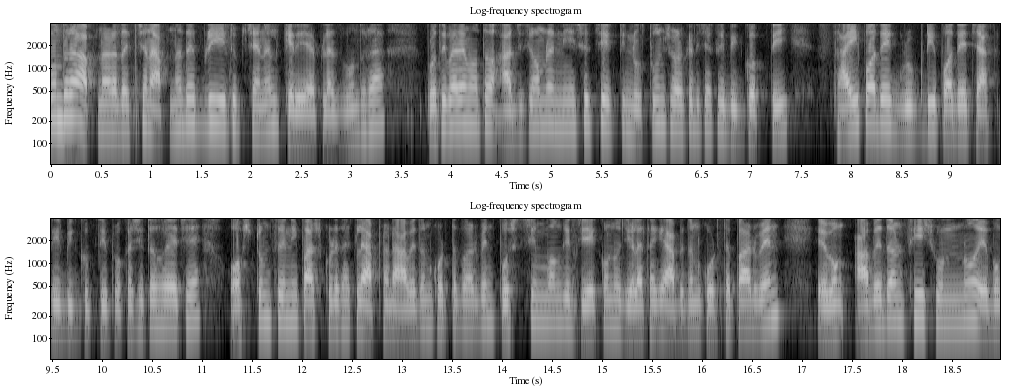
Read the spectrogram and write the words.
বন্ধুরা, আপনারা দেখছেন আপনাদের প্রিয় ইউটিউব চ্যানেল কেরিয়ার প্লাস বন্ধুরা, প্রতিবারের মতো আজকে আমরা নিয়ে এসেছি একটি নতুন সরকারি চাকরির বিজ্ঞপ্তি। স্থায়ী পদে, গ্রুপ ডি পদে চাকরির বিজ্ঞপ্তি প্রকাশিত হয়েছে। অষ্টম শ্রেণি পাশ করে থাকলে আপনারা আবেদন করতে পারবেন। পশ্চিমবঙ্গে যে কোনো জেলা থেকে আবেদন করতে পারবেন এবং আবেদন ফি শূন্য এবং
